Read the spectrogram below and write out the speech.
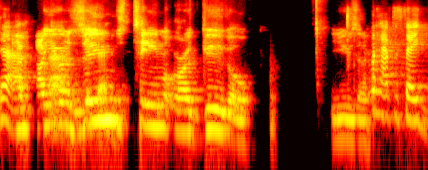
Yeah. are you uh, a sure. team or a Google user? I would have to say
